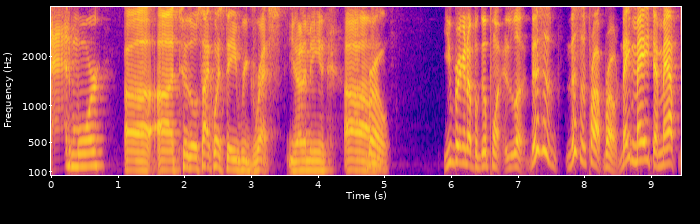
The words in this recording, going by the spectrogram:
add more uh uh to those side quests, they regressed. You know what I mean? Um bro you bringing up a good point look this is this is prop bro they made the map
